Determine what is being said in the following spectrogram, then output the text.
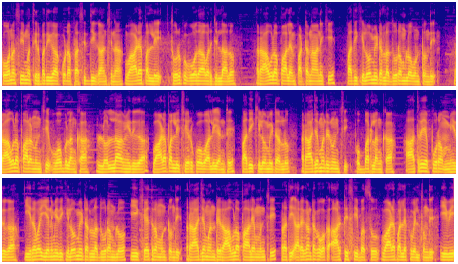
కోనసీమ తిరుపతిగా కూడా ప్రసిద్ధిగాంచిన వాడేపల్లి తూర్పు గోదావరి జిల్లాలో రావులపాలెం పట్టణానికి పది కిలోమీటర్ల దూరంలో ఉంటుంది. రావులపాలెం నుంచి ఓబులంక లొల్లా మీదుగా వాడపల్లి చేరుకోవాలి అంటే పది కిలోమీటర్లు. రాజమండ్రి నుంచి బొబ్బర్లంక ఆత్రేయపురం మీదుగా ఇరవై ఎనిమిది కిలోమీటర్ల దూరంలో ఈ క్షేత్రం ఉంటుంది. రాజమండ్రి రావులపాలెం నుంచి ప్రతి అరగంటకు ఒక ఆర్టీసీ బస్సు వాడపల్లెకు వెళ్తుంది. ఇవి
